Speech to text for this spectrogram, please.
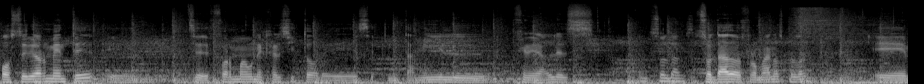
posteriormente eh, se forma un ejército de 70.000 generales soldados. soldados romanos, perdón, eh,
